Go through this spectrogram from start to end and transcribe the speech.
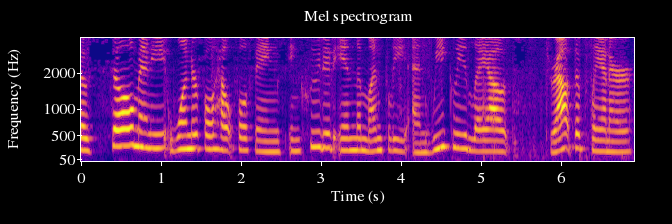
So, so many wonderful, helpful things included in the monthly and weekly layouts throughout the planner.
